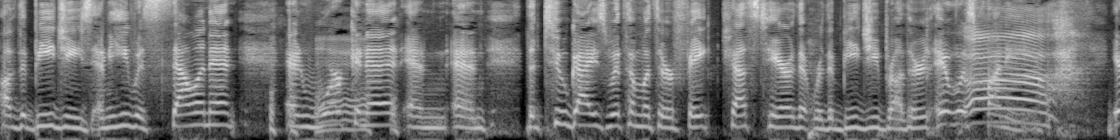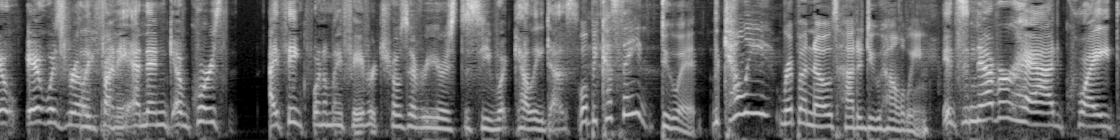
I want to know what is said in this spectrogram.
of the Bee Gees and he was selling it and working it. And, and the two guys with him with their fake chest hair that were the Bee Gee brothers. It was funny. Ah. It, it was really funny. And then, of course, I think one of my favorite shows every year is to see what Kelly does. Well, because they do it. The Kelly Ripa knows how to do Halloween. It's never had quite.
